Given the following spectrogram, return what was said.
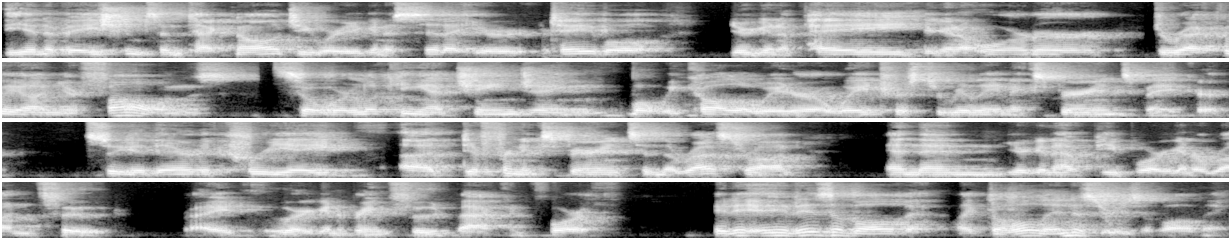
the innovations in technology where you're going to sit at your table, you're going to pay, you're going to order directly on your phones. So we're looking at changing what we call a waiter or waitress to really an experience maker. So you're there to create a different experience in the restaurant, and then you're going to have people who are going to run food, right? Who are going to bring food back and forth. It, it is evolving. Like the whole industry is evolving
